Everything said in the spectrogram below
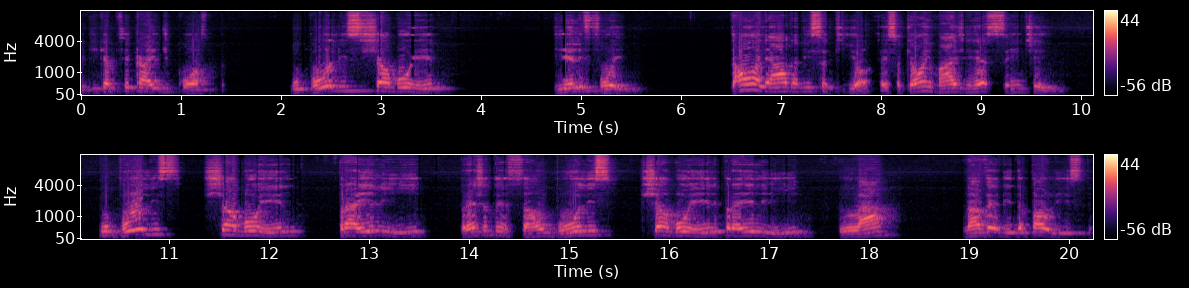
Aqui que é pra você cair de costa. O Boles chamou ele e ele foi. Dá uma olhada nisso aqui, ó. Isso aqui é uma imagem recente aí. O Boles chamou ele para ele ir, preste atenção, o Boles chamou ele para ele ir lá na Avenida Paulista.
